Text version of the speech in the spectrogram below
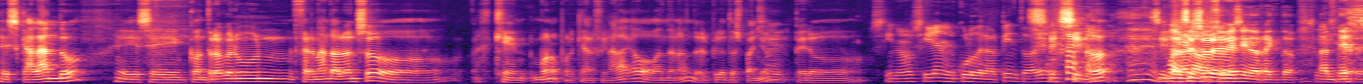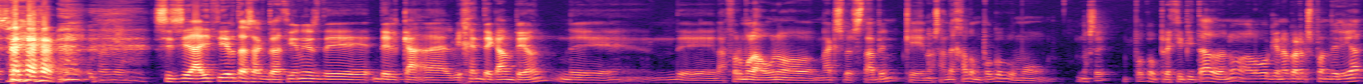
escalando, eh, se encontró con un Fernando Alonso que, bueno, porque al final acabó abandonando el piloto español, pero... Si no, sigue en el culo del Alpine todavía. si no, si no, se hubiese sido recto antes. sí, sí, hay ciertas actuaciones de, del vigente campeón de, de la Fórmula 1 Max Verstappen que nos han dejado un poco como, no sé, un poco precipitado, ¿no? Algo que no correspondería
